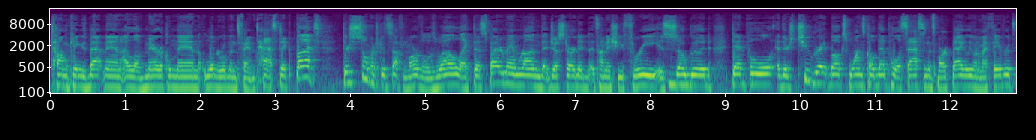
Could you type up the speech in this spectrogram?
Tom King's Batman. I love Miracle Man. Wonder Woman's fantastic. But there's so much good stuff in Marvel as well. Like the Spider Man run that just started, it's on issue three, is so good. Deadpool, there's two great books. One's called Deadpool Assassin. It's Mark Bagley, one of my favorites.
